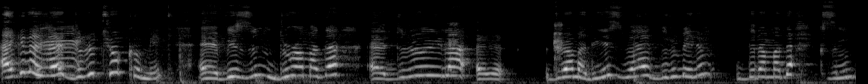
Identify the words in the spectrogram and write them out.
Arkadaşlar Duru çok komik. Ee, bizim dramada e, Duru'yla e, dramadayız ve Duru benim dramada kızım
